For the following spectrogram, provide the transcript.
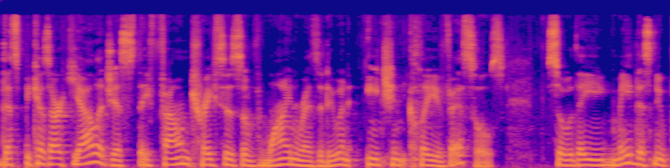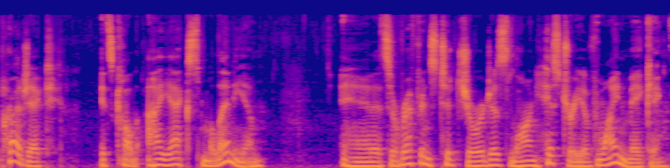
that's because archaeologists they found traces of wine residue in ancient clay vessels. So they made this new project. It's called IX Millennium, and it's a reference to Georgia's long history of winemaking.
